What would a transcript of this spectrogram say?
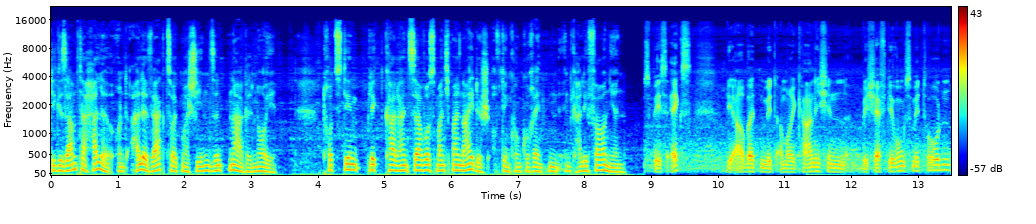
Die gesamte Halle und alle Werkzeugmaschinen sind nagelneu. Trotzdem blickt Karl-Heinz Servus manchmal neidisch auf den Konkurrenten in Kalifornien. SpaceX, die arbeiten mit amerikanischen Beschäftigungsmethoden.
